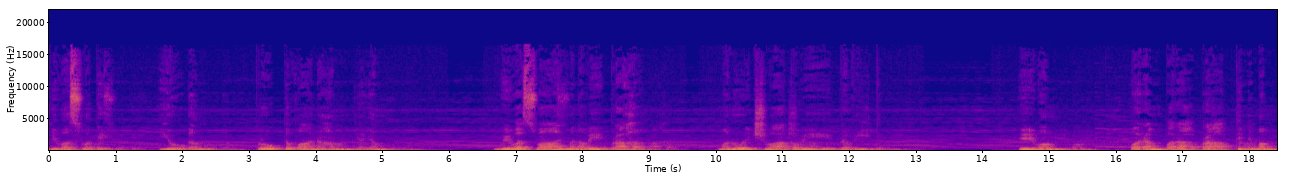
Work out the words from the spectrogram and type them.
विवस्वते। योगम प्रोक्तवानहं ययम्। विवस्वान्मनवे प्राह, मनुरिक्ष्वाकवे ब्रवीत। एवं परंपरा प्राप्तिमिमं,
